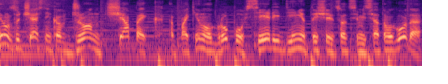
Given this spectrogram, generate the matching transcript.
Один из участников, Джон Чапек, покинул группу в середине 1970 года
